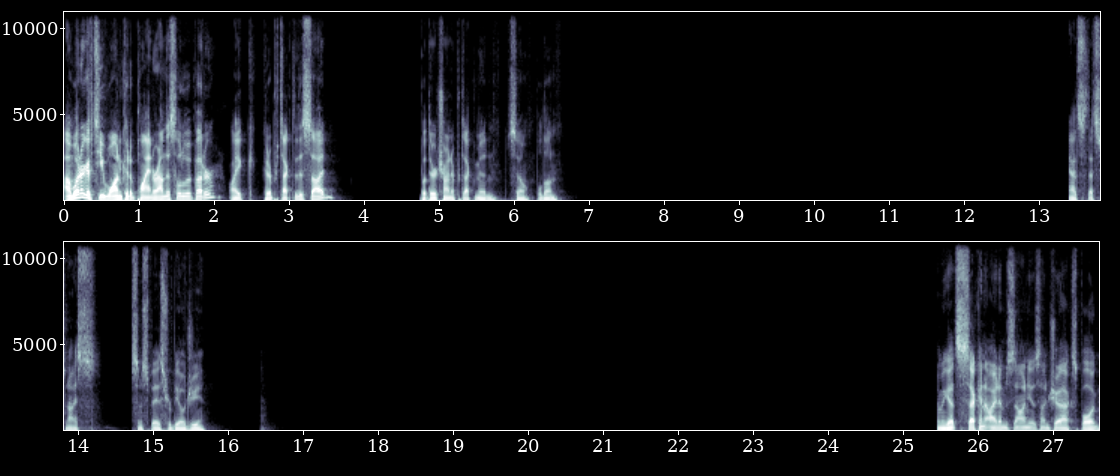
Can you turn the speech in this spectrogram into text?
I'm wondering if T1 could have planned around this a little bit better. Like, could have protected this side. But they're trying to protect mid, so hold on. That's that's nice. Some space for BLG. And we got second item Zhonya's on Jack's blog.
